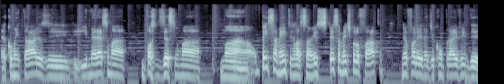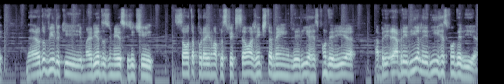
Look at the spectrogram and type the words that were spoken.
é, comentários e, e merece uma, posso dizer assim, uma, uma, um pensamento em relação a isso, especialmente pelo fato eu falei, né, de comprar e vender. Né? Eu duvido que a maioria dos e-mails que a gente solta por aí numa prospecção, a gente também leria, responderia, abri, abriria, leria e responderia.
